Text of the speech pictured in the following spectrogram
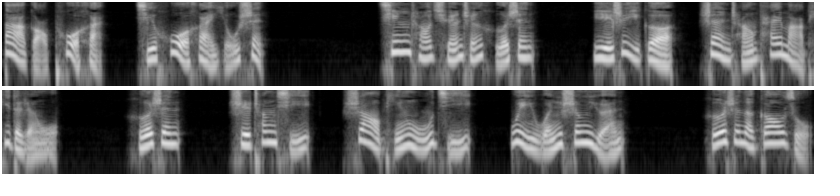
大搞迫害，其祸害尤甚。清朝权臣和珅，也是一个擅长拍马屁的人物。和珅史称其少贫无极，未闻生源。和珅的高祖。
